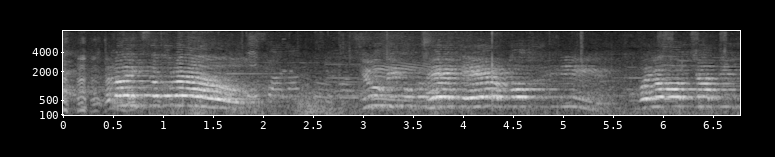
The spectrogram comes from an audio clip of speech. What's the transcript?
The Knights of the Round. People take the air force for your champion.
